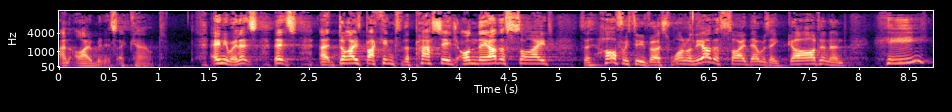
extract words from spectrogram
an eyewitness account. Anyway, let's, let's uh, dive back into the passage. On the other side, so halfway through verse 1, on the other side there was a garden, and he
